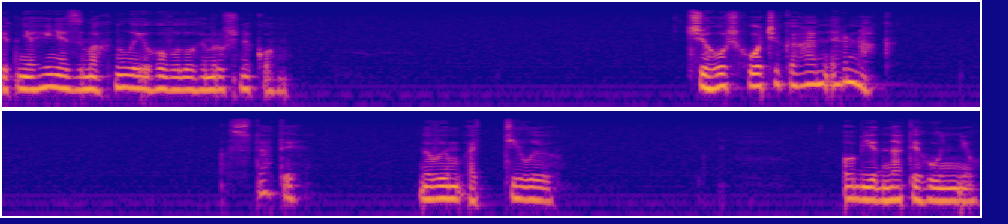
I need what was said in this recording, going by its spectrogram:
і княгиня змахнула його вологим рушником. Чого ж хоче Каган Ернак? Стати новим Аттілою, об'єднати гуннів,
